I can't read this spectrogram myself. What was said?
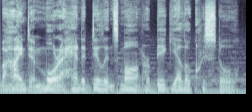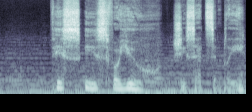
Behind him, Mora handed Dylan's mom her big yellow crystal. This is for you, she said simply.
